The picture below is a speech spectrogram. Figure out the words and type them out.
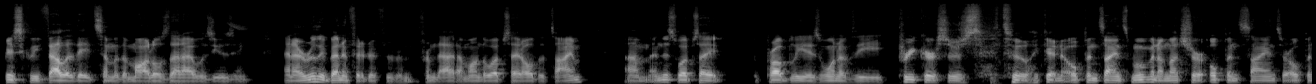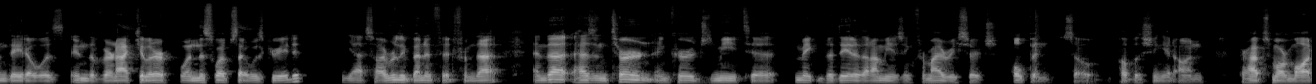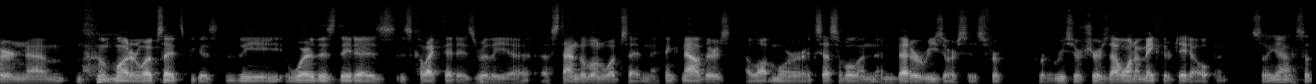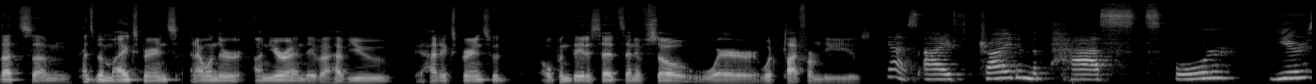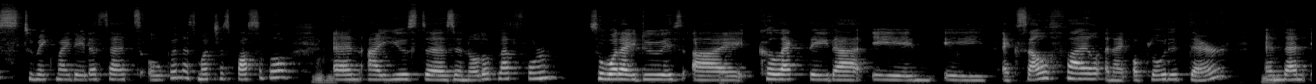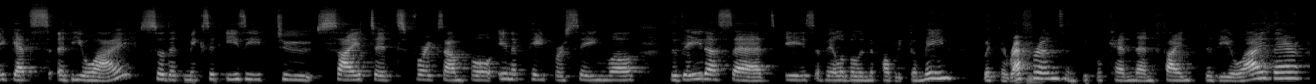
basically validate some of the models that I was using. And I really benefited from, from that. I'm on the website all the time. Um, and this website probably is one of the precursors to like an open science movement. I'm not sure open science or open data was in the vernacular when this website was created. Yeah, so I really benefit from that. And that has in turn encouraged me to make the data that I'm using for my research open. So publishing it on perhaps more modern um, modern websites because the where this data is is collected is really a, a, standalone website. And i think now there's a lot more accessible and, and better resources for for researchers that want to make their data open. So yeah so that's um that's been my experience. And i wonder on your end eva have you had experience with open data sets? And if so where what platform do you use? Yes i've tried in the past four years to make my data sets open as much as possible. Mm-hmm. And I use the Zenodo platform. So what I do is I collect data in a Excel file and I upload it there. Mm-hmm. And then it gets a DOI. So that makes it easy to cite it, for example, in a paper saying, well, the data set is available in the public domain with the reference and people can then find the DOI there.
